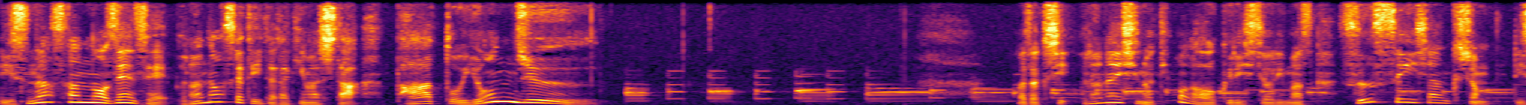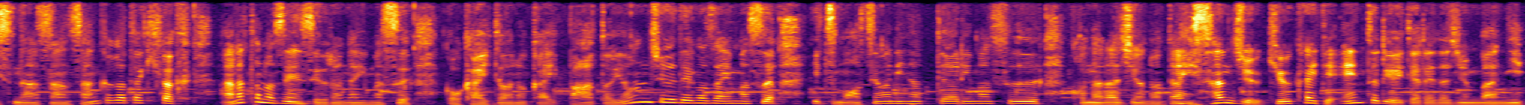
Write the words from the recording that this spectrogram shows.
リスナーさんの前世占わせていただきました。パート40私、占い師のティモがお送りしております、スーセイジャンクション、リスナーさん参加型企画、あなたの前世占います、ご回答の回、パート40でございます。いつもお世話になっております。このラジオの第39回でエントリーをいただいた順番に、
